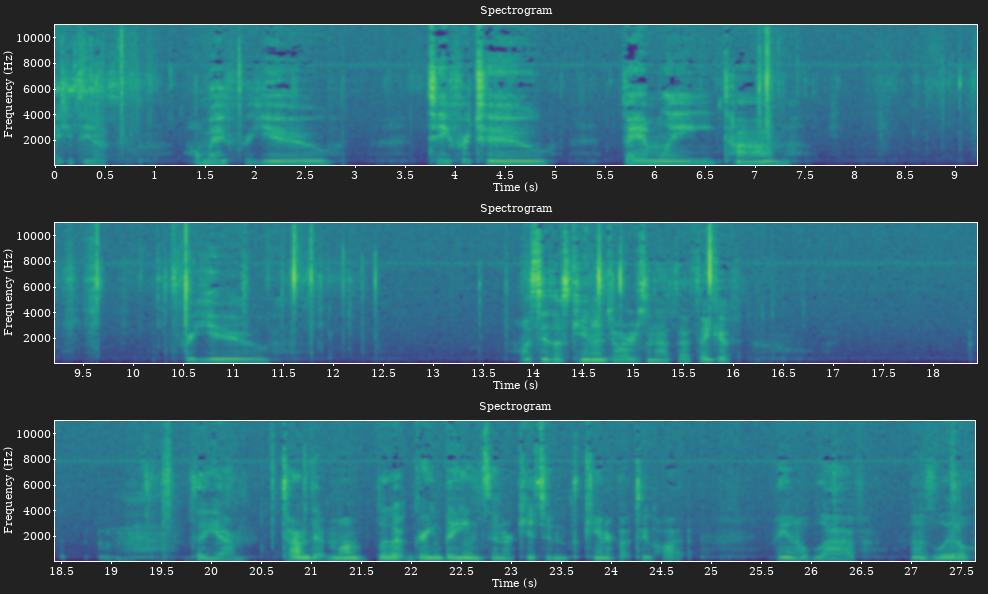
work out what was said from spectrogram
Look at this. Homemade for you. Tea for two. Family time. For you. I see those cannon jars and I, I think of the um, time that Mom blew up green beans in our kitchen. The canner got too hot. Man alive. I was little.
